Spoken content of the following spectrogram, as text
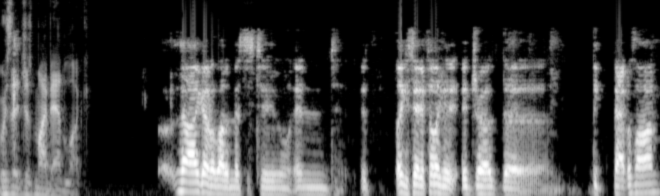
or is that just my bad luck? No, I got a lot of misses too, and it, like I said, it felt like it, it drugged the the battles on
